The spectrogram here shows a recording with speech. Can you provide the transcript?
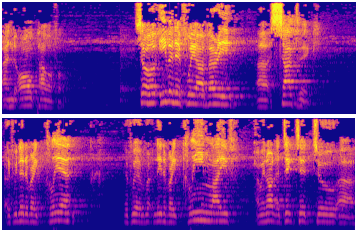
and all powerful. So even if we are very uh, sattvic, if we lead a very clear, if we lead a very clean life, and we're not addicted to uh,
